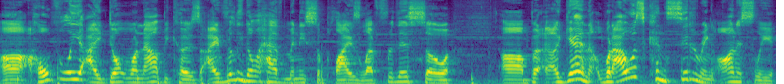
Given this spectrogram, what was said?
uh, hopefully I don't run out because I really don't have many supplies left for this, so... Uh, but again, what I was considering, honestly,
